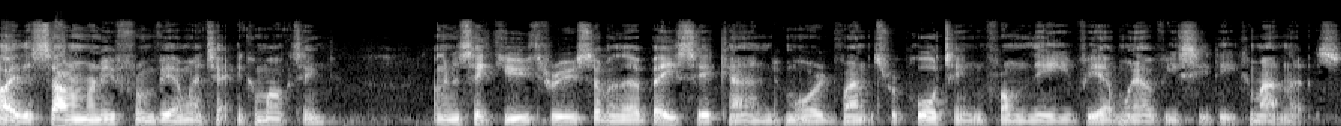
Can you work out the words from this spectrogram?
Hi, this is Alan from VMware Technical Marketing. I'm going to take you through some of the basic and more advanced reporting from the VMware VCD cmdlets.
